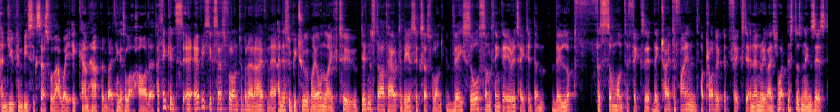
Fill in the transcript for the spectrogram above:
and you can be successful that way. It can happen, but I think it's a lot harder. I think it's uh, every successful entrepreneur I've met, and this would be true of my own life too, didn't start out to be a successful entrepreneur. They saw something that irritated them. They looked for someone to fix it. They tried to find a product that fixed it and then realized, what, this doesn't exist.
